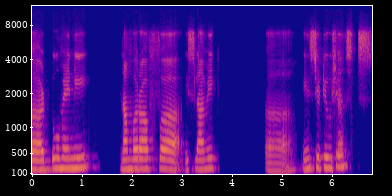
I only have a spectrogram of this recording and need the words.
uh, too many number of uh, islamic uh, institutions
